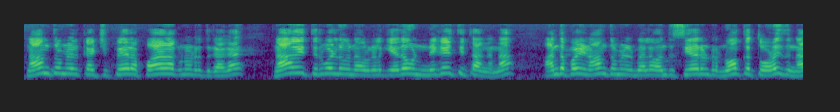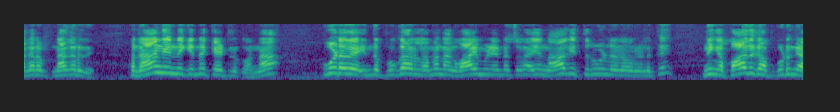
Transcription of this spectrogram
நாம் தமிழர் கட்சி பேரை பாழாக்கணுன்றதுக்காக நாகை திருவள்ளுவன் அவர்களுக்கு ஏதோ ஒன்று நிகழ்த்திட்டாங்கன்னா அந்த பழி நாம் தமிழர் மேலே வந்து சேருன்ற நோக்கத்தோடு இது நகர நகருது. இப்போ நாங்கள் இன்றைக்கி என்ன கேட்டிருக்கோம்னா கூடவே இந்த புகார் இல்லாமல் நாங்கள் வாய்மொழி என்ன சொல்கிறோம் ஐயா நாகை திருவள்ளுவர் அவர்களுக்கு நீங்கள் பாதுகாப்பு கொடுங்க.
